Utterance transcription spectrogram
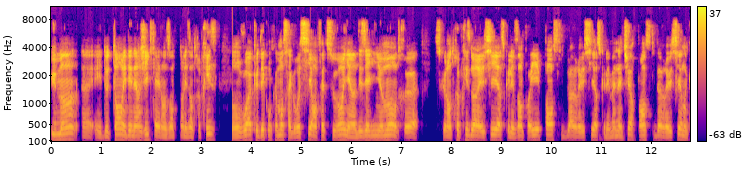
humain euh, et de temps et d'énergie qu'il y a dans, dans les entreprises. On voit que dès qu'on commence à grossir, en fait, souvent il y a un désalignement entre ce que l'entreprise doit réussir, ce que les employés pensent qu'ils doivent réussir, ce que les managers pensent qu'ils doivent réussir. Donc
